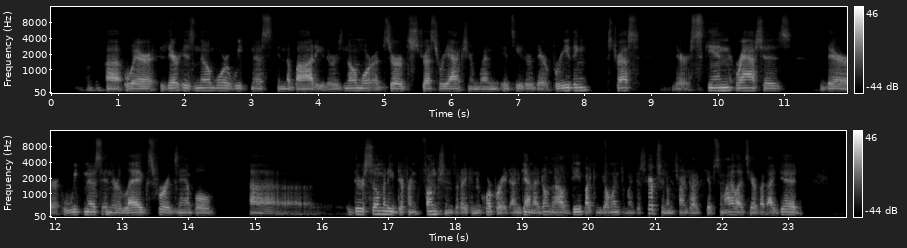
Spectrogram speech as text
uh, where there is no more weakness in the body. There is no more observed stress reaction when it's either their breathing stress, their skin rashes, their weakness in their legs, for example. Uh, there's so many different functions that I can incorporate. And again, I don't know how deep I can go into my description. I'm trying to give some highlights here, but I did,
